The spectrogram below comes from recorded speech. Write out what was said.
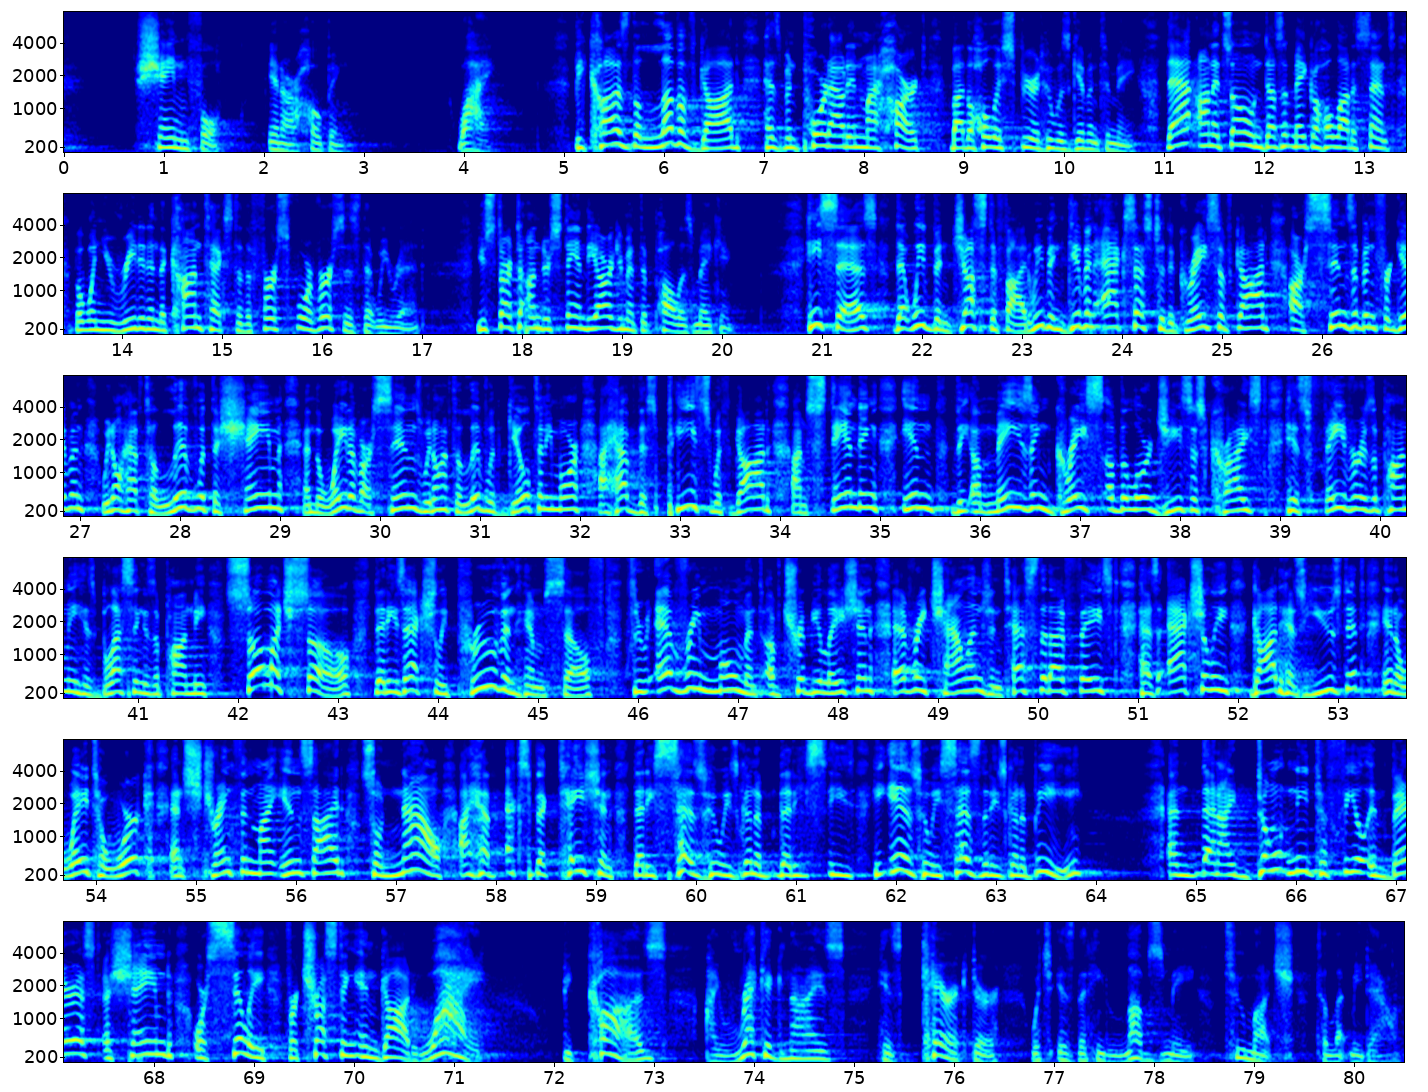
shameful in our hoping. Why? Because the love of God has been poured out in my heart by the Holy Spirit who was given to me. That on its own doesn't make a whole lot of sense, but when you read it in the context of the first four verses that we read, you start to understand the argument that Paul is making. He says that we've been justified. We've been given access to the grace of God. Our sins have been forgiven. We don't have to live with the shame and the weight of our sins. We don't have to live with guilt anymore. I have this peace with God. I'm standing in the amazing grace of the Lord Jesus Christ. His favor is upon me, His blessing is upon me. So much so that He's actually proven Himself through every moment of tribulation, every challenge and test that I've faced has actually, God has used it in a way to work and strengthen my inside. So now I have expectation that He says who He's gonna, that He, he, he is who He says that He's gonna be. And then I don't need to feel embarrassed, ashamed, or silly for trusting in God. Why? Because I recognize His character, which is that He loves me too much to let me down.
